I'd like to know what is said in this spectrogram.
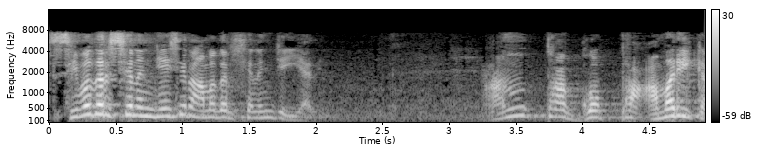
శివ దర్శనం చేసి రామదర్శనం చెయ్యాలి. అంత గొప్ప అమరిక.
